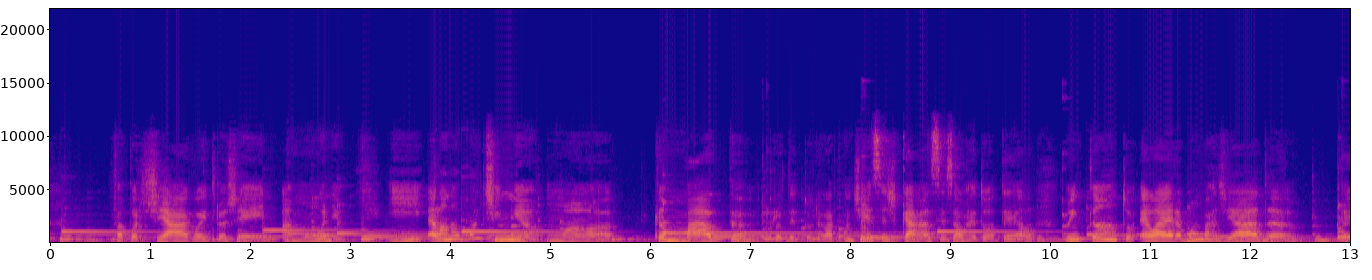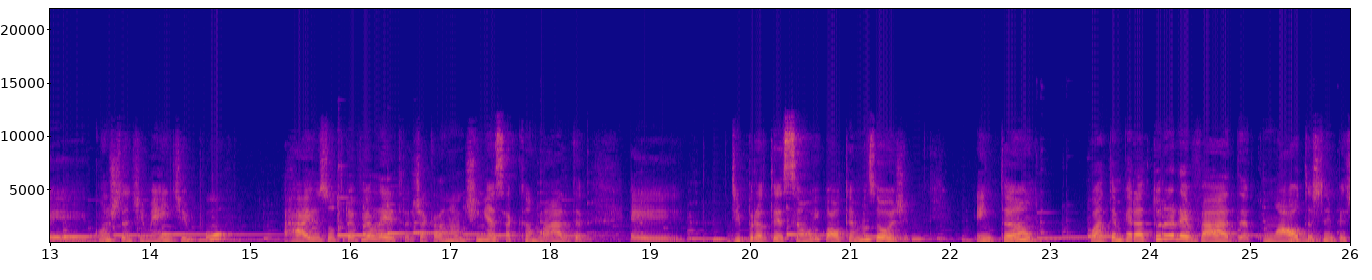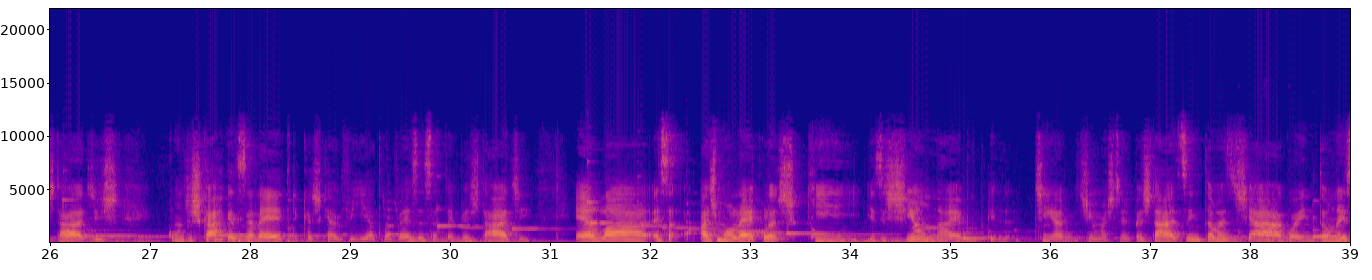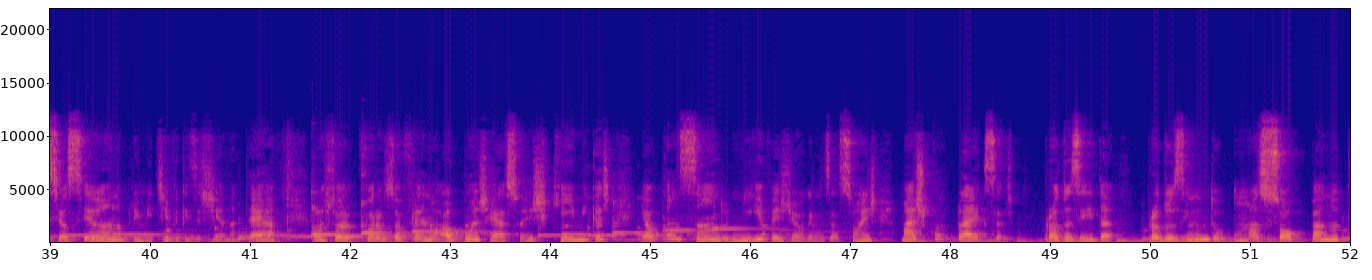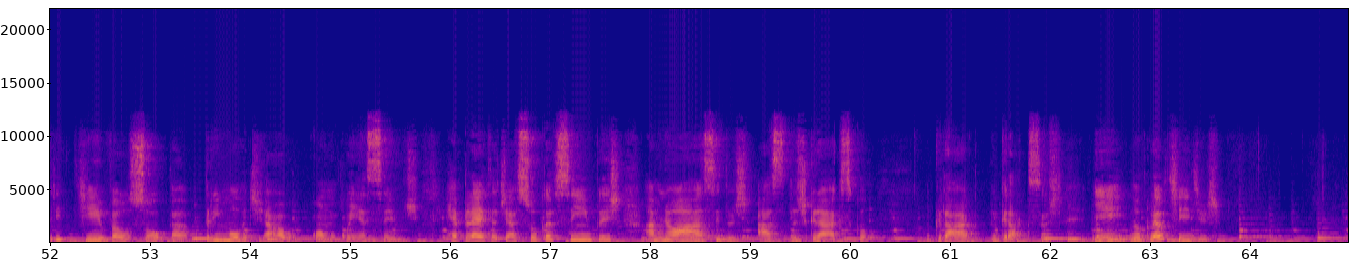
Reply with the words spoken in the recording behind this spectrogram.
vapores de água, hidrogênio, amônia, e ela não continha uma camada protetora, ela continha esses gases ao redor dela. No entanto, ela era bombardeada é, constantemente por raios ultravioleta, já que ela não tinha essa camada é, de proteção igual temos hoje. Então, com a temperatura elevada, com altas tempestades, com descargas elétricas que havia através dessa tempestade, ela, essa, as moléculas que existiam na época, porque tinha, tinha umas tempestades, então existia água. Então, nesse oceano primitivo que existia na Terra, elas foram sofrendo algumas reações químicas e alcançando níveis de organizações mais complexas, produzida, produzindo uma sopa nutritiva ou sopa primordial, como conhecemos, repleta de açúcar simples, aminoácidos, ácidos gráxicos, graxos e nucleotídeos.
